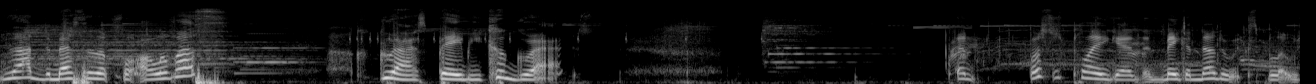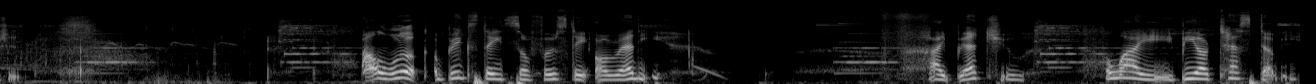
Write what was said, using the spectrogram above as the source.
you had to mess it up for all of us? Congrats, baby. Congrats. And let's just play again and make another explosion. Oh, look, a big state's our first state already. I bet you. Hawaii, be our test dummy.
